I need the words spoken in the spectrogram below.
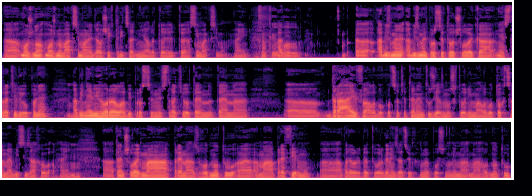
Uh, možno, možno maximálne ďalších 30 dní, ale to je, to je asi maximum. Hej. Z akého dôvodu? Aby, sme, aby sme proste toho človeka nestratili úplne, uh-huh. aby nevyhorel, aby proste nestratil ten, ten drive alebo v podstate ten entuziasmus, ktorý má, lebo to chceme, aby si zachoval. Hej. Uh-huh. A ten človek má pre nás hodnotu a, a má pre firmu a, a pre, pre tú organizáciu, ktorú sme posunuli, má, má hodnotu.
